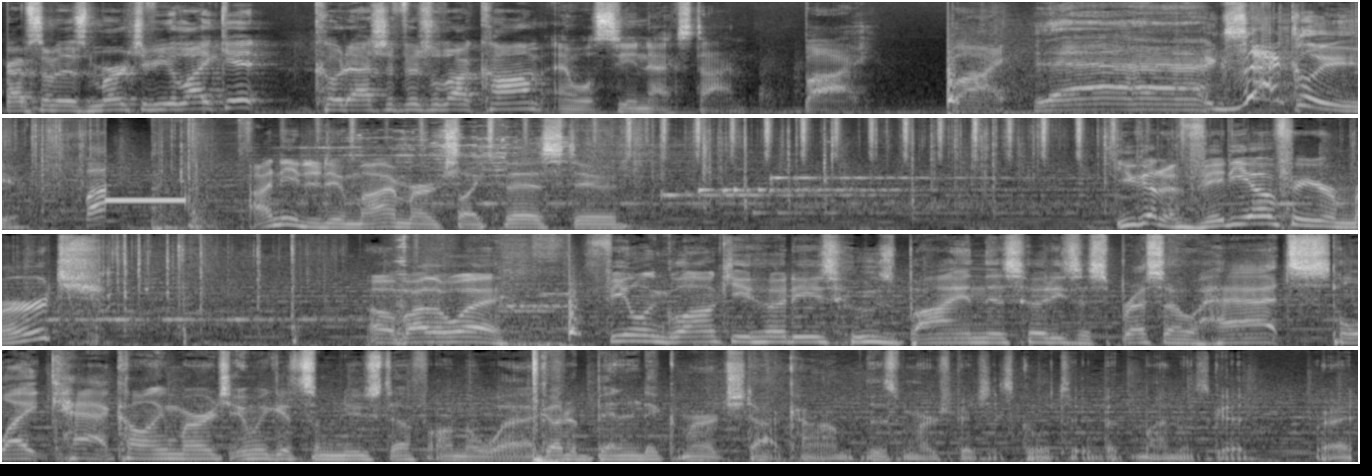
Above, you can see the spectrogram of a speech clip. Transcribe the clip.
Grab some of this merch if you like it, kodashofficial.com, and we'll see you next time. Bye. Bye. Yeah. Exactly! I need to do my merch like this, dude. You got a video for your merch? Oh, by the way, Feeling Glonky hoodies. Who's buying this hoodies? Espresso hats, polite cat calling merch, and we get some new stuff on the way. Go to benedictmerch.com. This merch bitch is cool too, but mine was good, right?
